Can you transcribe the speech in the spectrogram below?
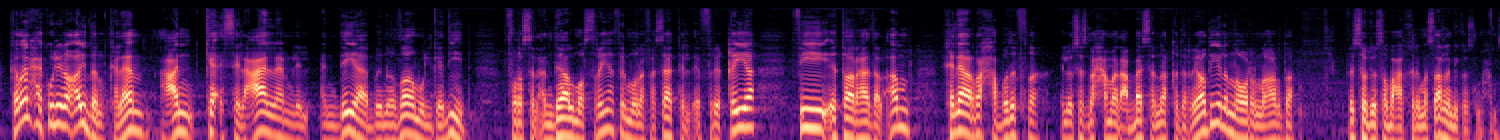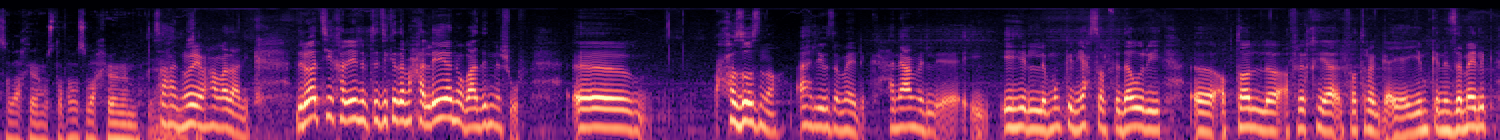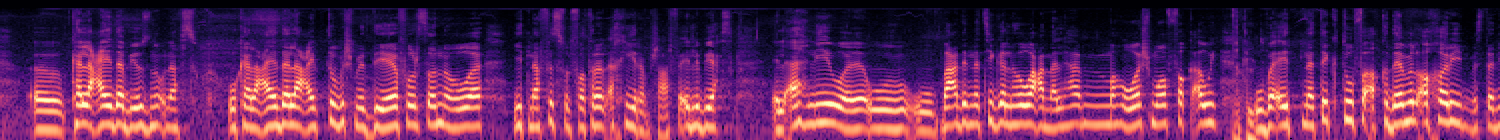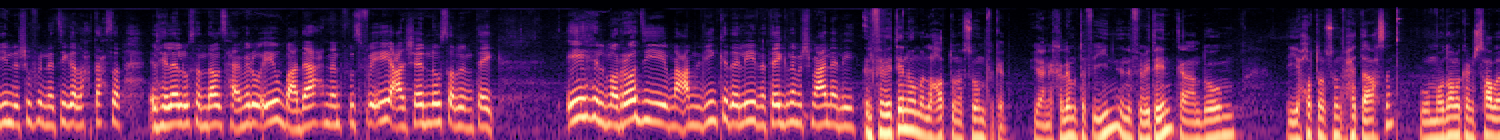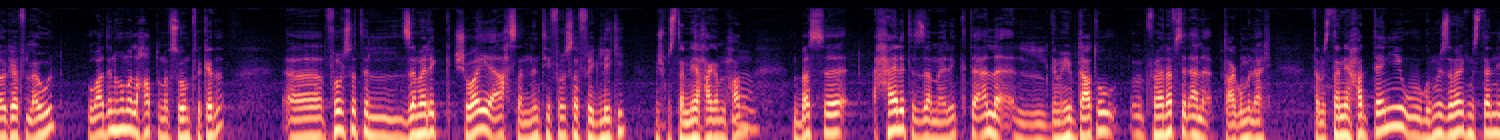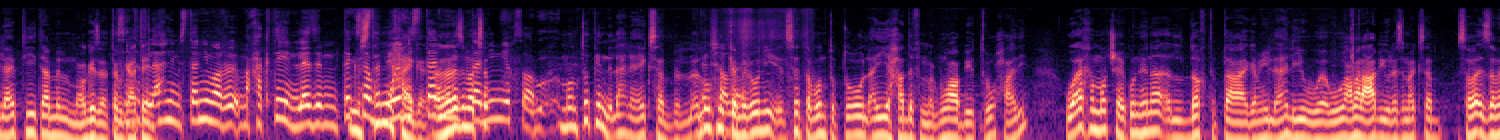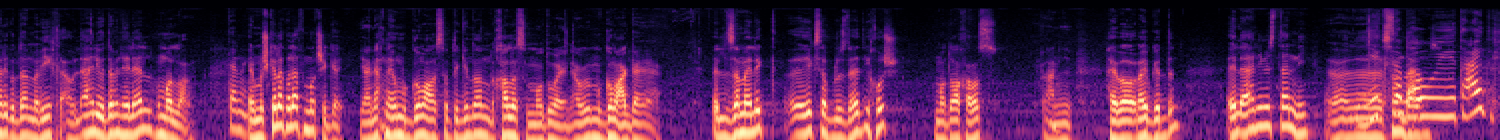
كمان هيكون لنا أيضا كلام عن كأس العالم للأندية بنظامه الجديد. فرص الأندية المصرية في المنافسات الإفريقية في إطار هذا الأمر. خلينا نرحب بضيفنا الأستاذ محمد عباس الناقد الرياضي اللي منور النهارده في استوديو صباح الخير. مساء أهلا بك يا أستاذ محمد. صباح الخير يا مصطفى وصباح الخير يا صباح النور يا محمد عليك. دلوقتي خلينا نبتدي كده محليا وبعدين نشوف. أه حظوظنا أهلي وزمالك هنعمل إيه اللي ممكن يحصل في دوري أبطال أفريقيا الفترة الجاية؟ يمكن الزمالك كالعادة بيزنق نفسه وكالعادة لعيبته مش مدياه فرصة إن هو يتنفس في الفترة الأخيرة مش عارفة إيه اللي بيحصل. الأهلي وبعد النتيجة اللي هو عملها ما هوش موفق قوي أكيد. وبقت نتيجته في أقدام الآخرين. مستنيين نشوف النتيجة اللي هتحصل الهلال وسان داونز هيعملوا إيه وبعدها إحنا نفوز في إيه عشان نوصل لنتائج إيه المرة دي عاملين كده ليه؟ نتائجنا مش معانا ليه؟ الفرقتين هم اللي حطوا نفسهم في كده. يعني خلينا متفقين إن الفرقتين كان عندهم يحطوا نفسهم في حتة أحسن والموضوع ما كانش صعب قوي كده في الأول. وبعدين هم اللي حطوا نفسهم في كده. آه فرصة الزمالك شوية أحسن إن انت فرصة في رجليكي مش مستنية حاجة من حد. بس حالة الزمالك تقلق الجماهير بتاعته فنفس القلق بتاع جمهور الأهلي. أنت مستني حد تاني وجمهور الزمالك مستني لعيبتي تعمل معجزة ترجع تاني. الأهلي مستني مر... حاجتين لازم تكسب مستني حاجة. أنا لازم أكسب. يخسر منطقي إن الأهلي هيكسب. القطن الكاميروني الستة بونت بتوعه لأي حد في المجموعة بيتروح عادي. وآخر ماتش هيكون هنا الضغط بتاع جماهير الأهلي وعمل عبي ولازم أكسب سواء الزمالك قدام المريخ أو الأهلي قدام الهلال هم الله تمام. المشكلة كلها في الماتش الجاي. يعني إحنا يوم الجمعة والسبت الجاي ده نخلص الموضوع يعني أو يوم الجمعة الجاية يعني. الزمالك يكسب بلوزداد يخش. الموضوع خلاص يعني هيبقى قريب جدا. الأهلي مستني. يكسب أو يتعادل.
